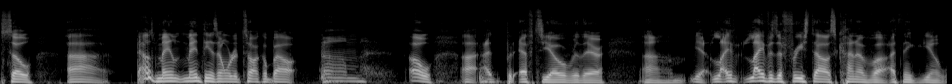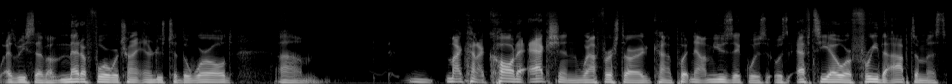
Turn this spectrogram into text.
So, uh, that was main main things I wanted to talk about. Um, oh, uh, I put FTO over there um, yeah, life life as a freestyle is kind of uh, I think you know as we said a metaphor we're trying to introduce to the world. Um, my kind of call to action when I first started kind of putting out music was was FTO or Free the Optimist,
